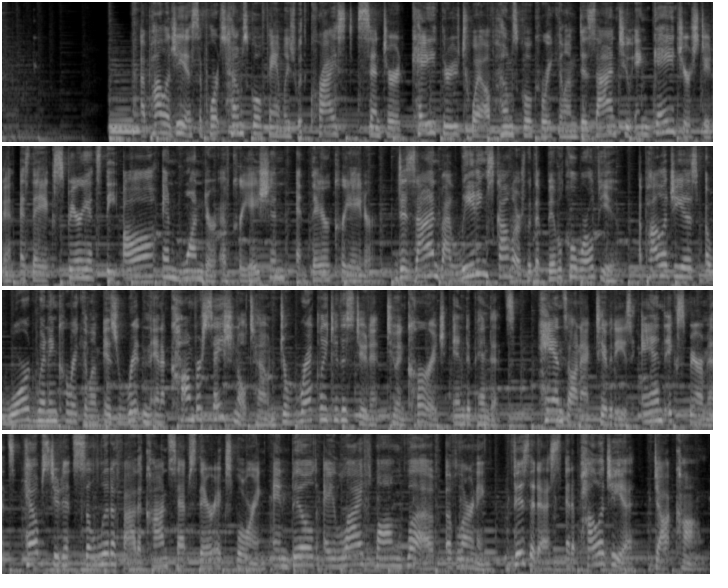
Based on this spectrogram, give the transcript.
Apologia supports homeschool families with Christ centered K through 12 homeschool curriculum designed to engage your student as they experience the awe and wonder of creation and their creator. Designed by leading scholars with a biblical worldview, Apologia's award winning curriculum is written in a conversational tone directly to the student to encourage independence. Hands on activities and experiments help students solidify the concepts they're exploring and build a lifelong love of learning. Visit us at apologia.com.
